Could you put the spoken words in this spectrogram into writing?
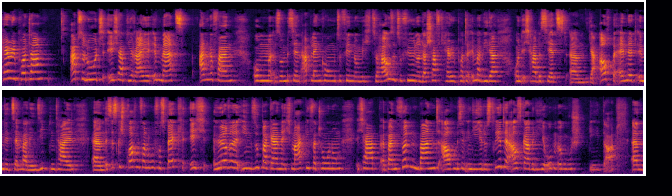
Harry Potter. Absolut. Ich habe die Reihe im März angefangen um so ein bisschen Ablenkung zu finden, um mich zu Hause zu fühlen. Und das schafft Harry Potter immer wieder. Und ich habe es jetzt ähm, ja auch beendet im Dezember, den siebten Teil. Ähm, es ist gesprochen von Rufus Beck. Ich höre ihn super gerne. Ich mag die Vertonung. Ich habe äh, beim vierten Band auch ein bisschen in die illustrierte Ausgabe, die hier oben irgendwo steht, da ähm,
